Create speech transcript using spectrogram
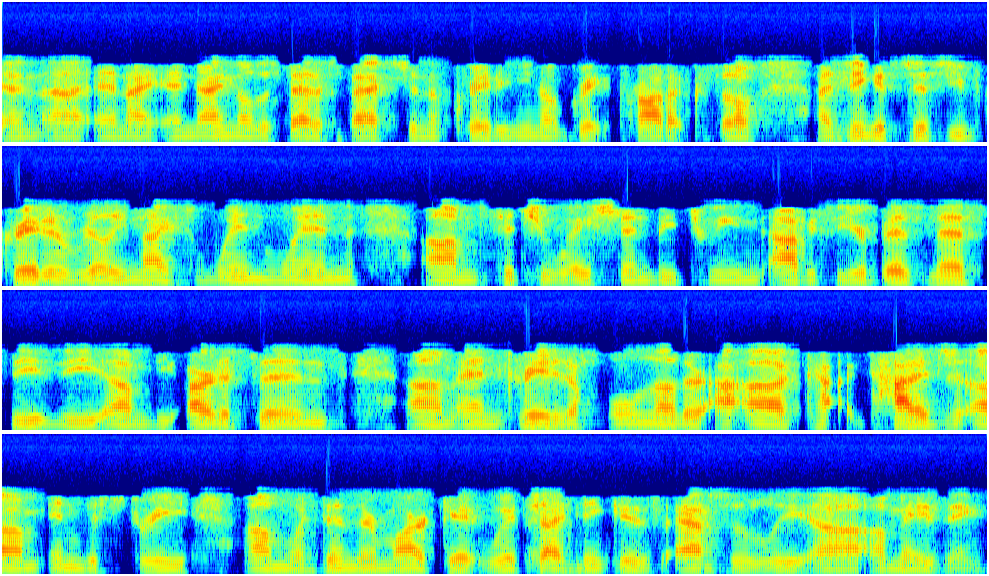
and uh, and I and I know the satisfaction of creating you know great products. So I think it's just you've created a really nice win-win um, situation between obviously your business, the the um, the artisans, um, and created a whole nother uh, cottage um, industry industry um, within their market, which I think is absolutely uh, amazing.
